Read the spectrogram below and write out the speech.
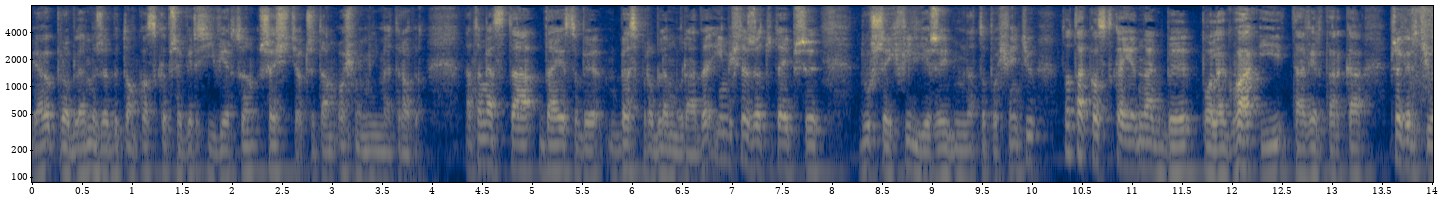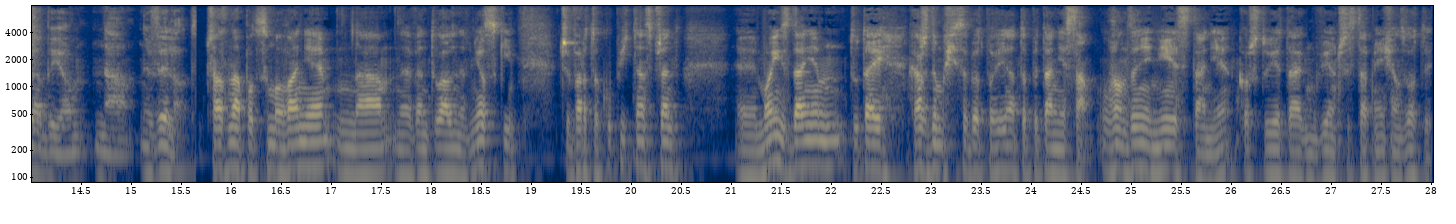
miały problemy, żeby tą kostkę przewiercić wiertłem 6 czy tam 8 mm. Natomiast ta daje sobie bez problemu radę i myślę, że tutaj przy dłuższej chwili, jeżeli bym na to poświęcił, to ta kostka jednak by poległa i ta wiertarka przewierciłaby ją na wylot. Czas na podsumowanie, na ewentualne wnioski, czy warto kupić ten sprzęt. E, moim zdaniem tutaj każdy musi sobie odpowiedzieć na to pytanie sam. Urządzenie nie jest tanie, kosztuje tak jak mówiłem 350 zł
